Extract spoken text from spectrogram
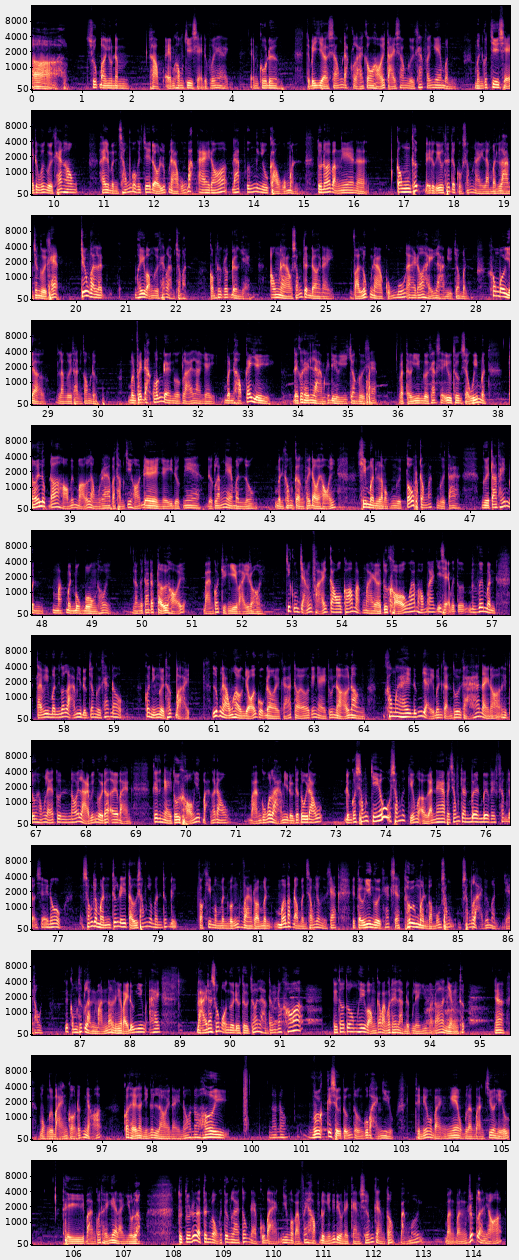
uh, suốt bao nhiêu năm học em không chia sẻ được với ai em cô đơn thì bây giờ sao không đặt lại câu hỏi tại sao người khác phải nghe mình? Mình có chia sẻ được với người khác không? Hay là mình sống có cái chế độ lúc nào cũng bắt ai đó đáp ứng cái nhu cầu của mình? Tôi nói bạn nghe nè, công thức để được yêu thích ở cuộc sống này là mình làm cho người khác, chứ không phải là hy vọng người khác làm cho mình. Công thức rất đơn giản. Ông nào sống trên đời này và lúc nào cũng muốn ai đó hãy làm gì cho mình, không bao giờ là người thành công được. Mình phải đặt vấn đề ngược lại là gì mình học cái gì để có thể làm cái điều gì cho người khác. Và tự nhiên người khác sẽ yêu thương, sẽ quý mình. Tới lúc đó họ mới mở lòng ra và thậm chí họ đề nghị được nghe, được lắng nghe mình luôn. Mình không cần phải đòi hỏi. Khi mình là một người tốt trong mắt người ta người ta thấy mình, mặt mình buồn buồn thôi, là người ta đã tự hỏi, bạn có chuyện gì vậy rồi? Chứ cũng chẳng phải câu có mặt mày rồi tôi khổ quá mà không ai chia sẻ với tôi, với mình, tại vì mình có làm gì được cho người khác đâu. Có những người thất bại lúc nào cũng hờn giỏi cuộc đời cả. Trời ơi, cái ngày tôi nợ nần. Không ai đứng dậy bên cạnh tôi cả. Này nọ, thì tôi không lẽ tôi nói lại với người đó, ê bạn, cái ngày tôi khổ nhất bạn ở đâu? Bạn cũng có làm gì được cho tôi đâu. Đừng có sống chéo, sống cái kiểu mà ừ anh a phải sống cho anh b anh b phải sống cho anh c no sống cho mình trước đi, tự sống cho mình trước đi. Và khi mà mình vững vàng rồi, mình mới bắt đầu mình sống cho người khác, thì tự nhiên người khác sẽ thương mình và muốn sống sống lại với mình. Vậy thôi. Cái công thức lành mạnh đó là như vậy. Đương nhiên ai đại đa số mọi người đều từ chối làm tại vì nó khó. Thì thôi, tôi không hy vọng các bạn có thể làm được liền, nhưng mà đó là nhận thức, nha. Một người bạn còn rất nhỏ, có thể là những cái lời này nó nó hơi, nó nó vượt cái sự tưởng tượng của bạn nhiều. Thì nếu mà bạn nghe một lần bạn chưa hiểu, thì bạn có thể nghe lại nhiều lần. Tôi tôi rất là tin vào một cái tương lai tốt đẹp của bạn, nhưng mà bạn phải học được những cái điều này càng sớm càng tốt. Bạn mới, bạn bạn rất là nhỏ.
